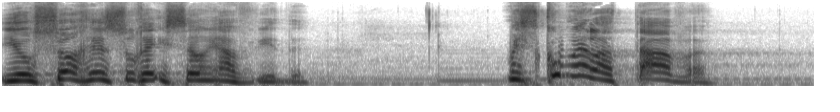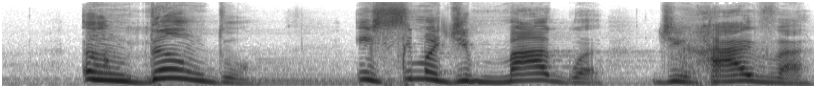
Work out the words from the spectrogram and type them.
E eu sou a ressurreição e a vida. Mas como ela estava andando em cima de mágoa, de raiva,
